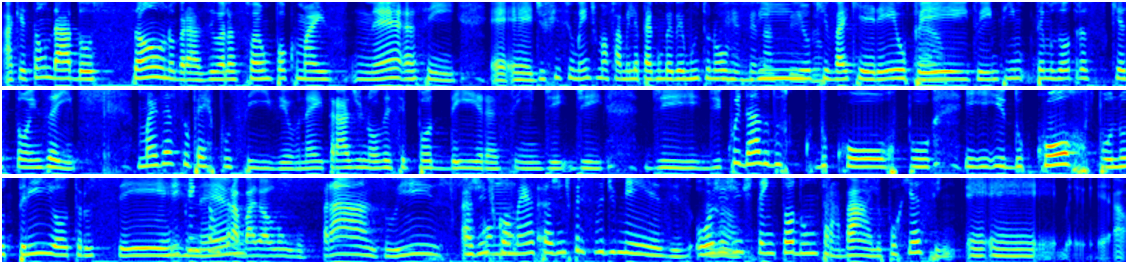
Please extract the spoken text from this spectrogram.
A questão da adoção no Brasil, ela só é um pouco mais, né? Assim, é, é dificilmente uma família pega um bebê muito novinho que vai querer o é. peito. É. E tem, temos outras questões aí. Mas é super possível, né? E traz de novo esse poder, assim, de, de, de, de cuidado do, do corpo e, e, do corpo nutrir outro ser. E tem que né? ser um né? trabalho a longo prazo, isso? A gente gente começa, a gente precisa de meses. Hoje uhum. a gente tem todo um trabalho, porque assim, é, é, é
